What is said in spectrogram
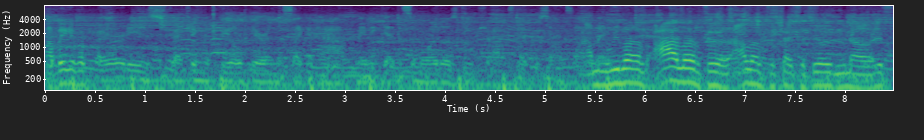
How big of a priority is stretching the field here in the second half? Maybe getting some more of those deep shots we saw. I mean, we love. I love to. I love to stretch the field. You know, it's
